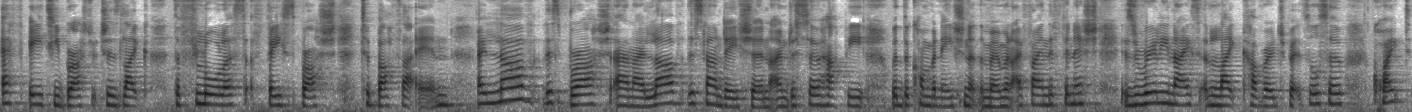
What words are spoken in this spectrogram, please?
F80 brush which is like the flawless face brush to buff that in. I love this brush and I love this foundation. I'm just so happy with the combination at the moment. I find the finish is really nice and light coverage but it's also quite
